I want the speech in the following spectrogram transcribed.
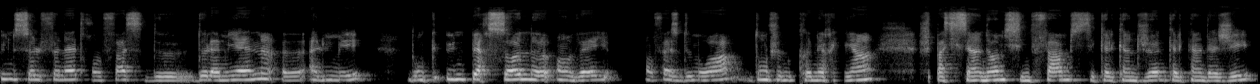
une seule fenêtre en face de la mienne allumée, donc une personne en veille en face de moi dont je ne connais rien. Je ne sais pas si c'est un homme, si c'est une femme, si c'est quelqu'un de jeune, quelqu'un d'âgé.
